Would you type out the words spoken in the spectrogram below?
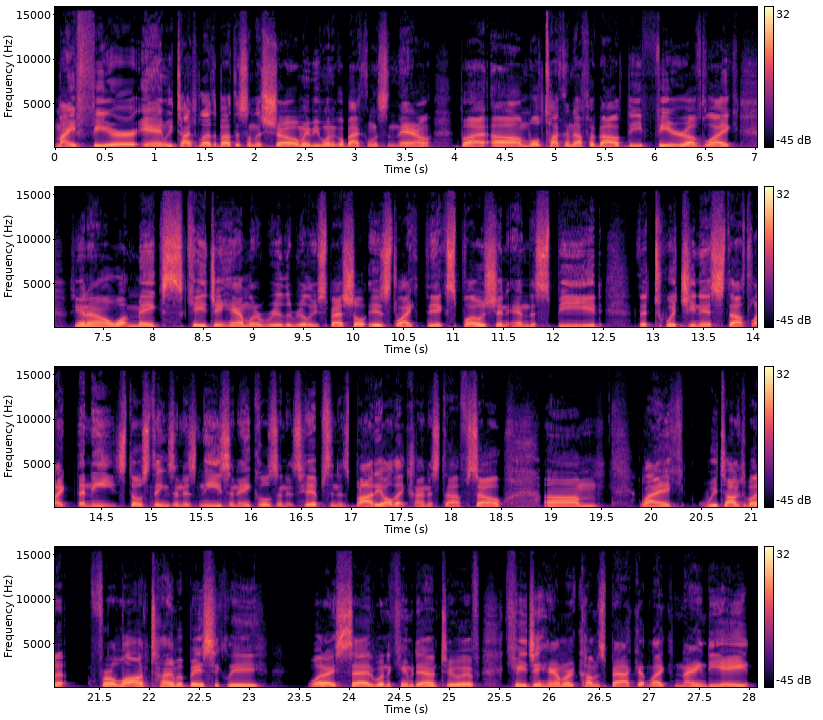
My fear, and we talked a lot about this on the show. Maybe you want to go back and listen there. But um, we'll talk enough about the fear of like, you know, what makes KJ Hamler really, really special is like the explosion and the speed, the twitchiness stuff, like the knees, those things in his knees and ankles and his hips and his body, all that kind of stuff. So, um, like we talked about it for a long time, but basically, what I said when it came down to if KJ Hamler comes back at like 98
